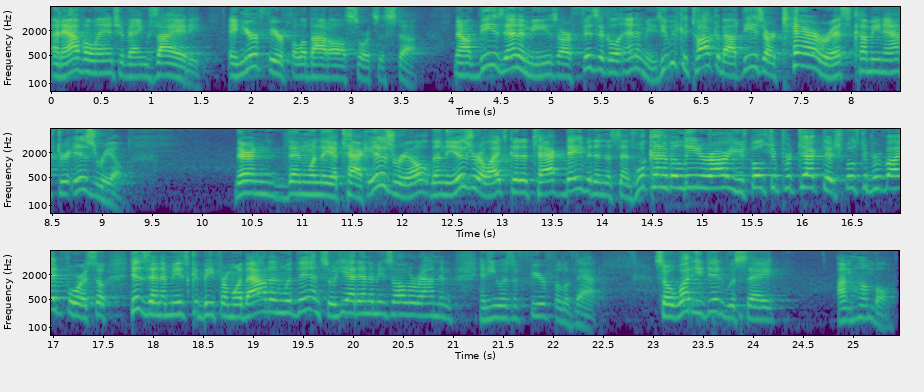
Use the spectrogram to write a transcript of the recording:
an avalanche of anxiety and you're fearful about all sorts of stuff. Now, these enemies are physical enemies. We could talk about these are terrorists coming after Israel. Then, then when they attack Israel, then the Israelites could attack David in the sense, what kind of a leader are you? You're supposed to protect us, you're supposed to provide for us. So his enemies could be from without and within. So he had enemies all around him, and he was fearful of that. So what he did was say, I'm humble.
